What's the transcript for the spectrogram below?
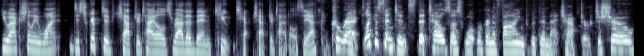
you actually want descriptive chapter titles rather than cute ch- chapter titles. Yeah. Correct. Like a sentence that tells us what we're going to find within that chapter to show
